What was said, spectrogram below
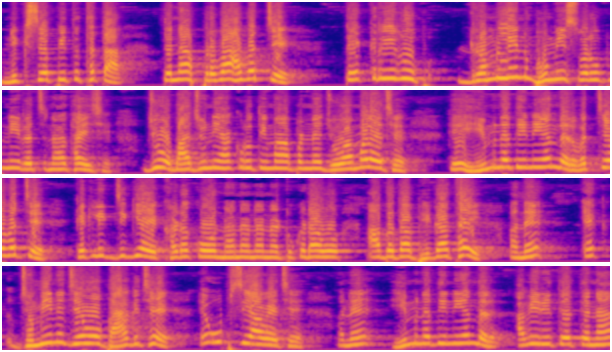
નિક્ષેપિત થતા તેના પ્રવાહ વચ્ચે ટેકરી રૂપ ડ્રમલિન ભૂમિ સ્વરૂપની રચના થાય છે. જુઓ, બાજુની આકૃતિમાં આપણને જોવા મળે છે કે હિમનદીની અંદર વચ્ચે વચ્ચે કેટલીક જગ્યાએ ખડકો, નાના નાના ટુકડાઓ આ બધા ભેગા થઈ અને એક જમીન જેવો ભાગ છે એ ઉપસી આવે છે અને હિમનદીની અંદર આવી રીતે તેના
